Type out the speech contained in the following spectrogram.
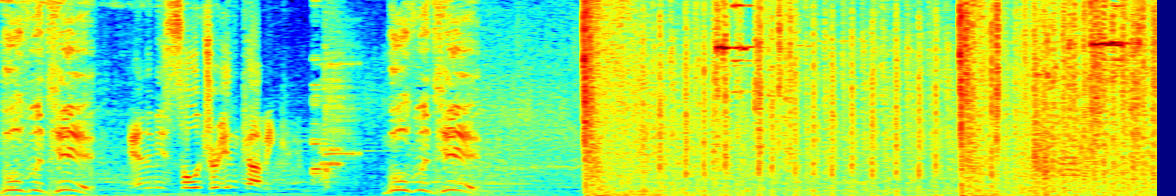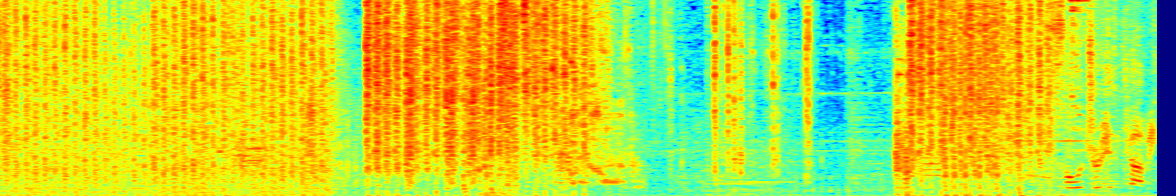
Movement here! Enemy soldier incoming. Movement here! Soldier incoming.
